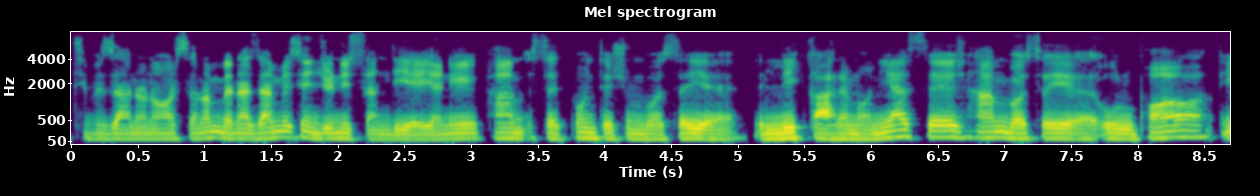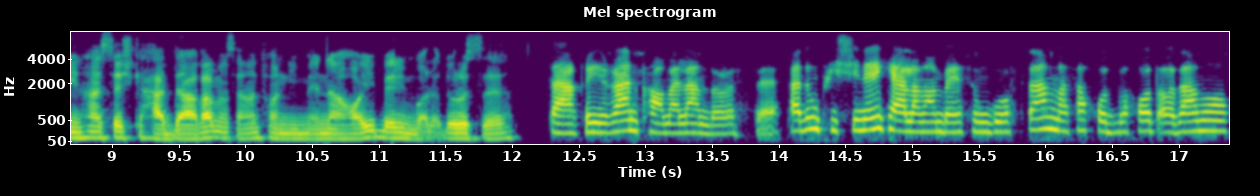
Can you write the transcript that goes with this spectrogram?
تیم زنان آرسنال به نظر می‌رسه اینجوری نیستن دیگه. یعنی هم set point شون واسه لیگ قهرمانی هستش هم واسه اروپا. این هستش که حداقل مثلا تا نیمه نهایی بریم بالا. درسته؟ دقیقا کاملا درسته. بعد اون پیشینه که الان من بهتون گفتم مثلا خود به خود آدم رو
